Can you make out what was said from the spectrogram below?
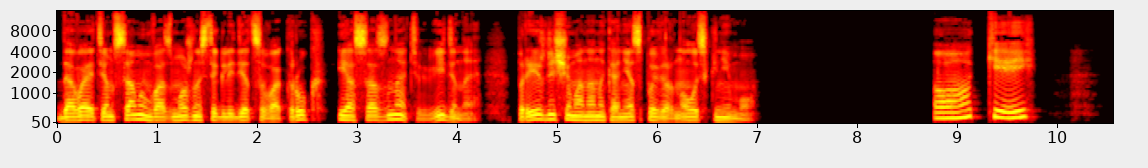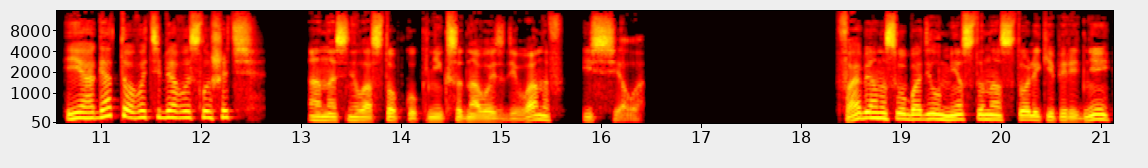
давая тем самым возможность оглядеться вокруг и осознать увиденное, прежде чем она, наконец, повернулась к нему. «Окей», «Я готова тебя выслушать». Она сняла стопку книг с одного из диванов и села. Фабиан освободил место на столике перед ней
